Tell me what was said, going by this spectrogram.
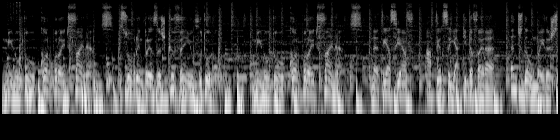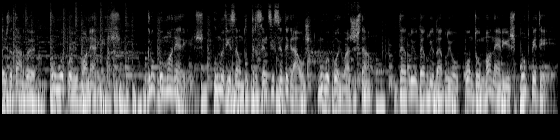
Minuto Corporate Finance sobre empresas que veem o futuro. Minuto Corporate Finance na TSF, à terça e à quinta-feira, antes da uma e das seis da tarde, com o apoio Moneris. Grupo Moneris, uma visão de 360 graus no apoio à gestão. www.moneris.pt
